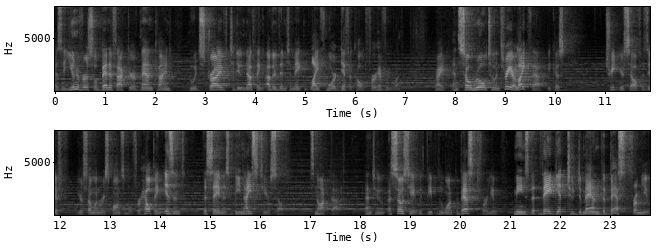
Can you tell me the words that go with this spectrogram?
as a universal benefactor of mankind who would strive to do nothing other than to make life more difficult for everyone. Right, and so rule two and three are like that because treat yourself as if you're someone responsible for helping isn't the same as be nice to yourself. It's not that and to associate with people who want the best for you means that they get to demand the best from you.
